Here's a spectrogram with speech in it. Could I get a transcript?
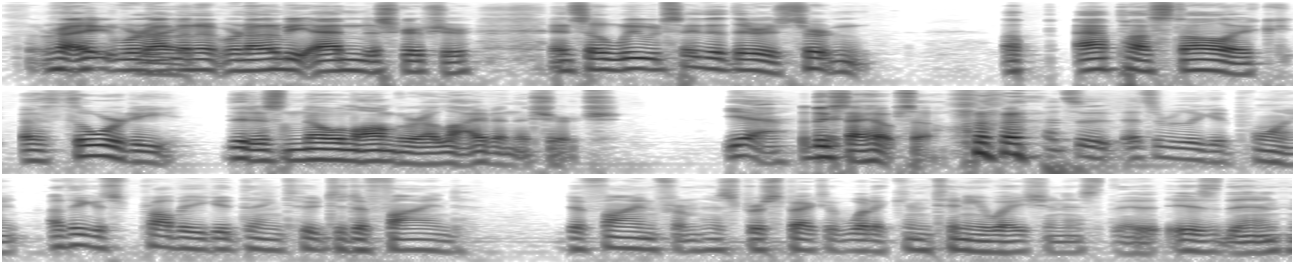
right? We're not gonna we're not gonna be adding to scripture, and so we would say that there is certain apostolic authority that is no longer alive in the church. Yeah. At least I hope so. That's a that's a really good point. I think it's probably a good thing to to define define from his perspective what a continuationist is then.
